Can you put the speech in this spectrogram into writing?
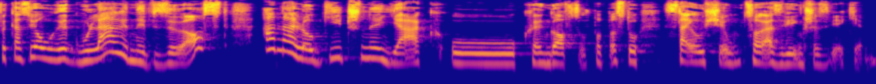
wykazują regularny wzrost, analogiczny jak u kręgowców. Po prostu stają się coraz większe z wiekiem.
